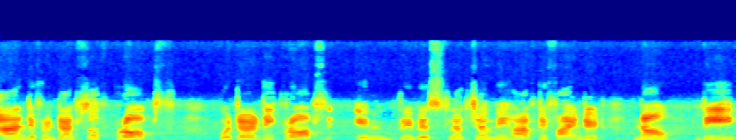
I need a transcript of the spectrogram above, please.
and different types of crops. What are the crops? In previous lecture, we have defined it. Now, the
